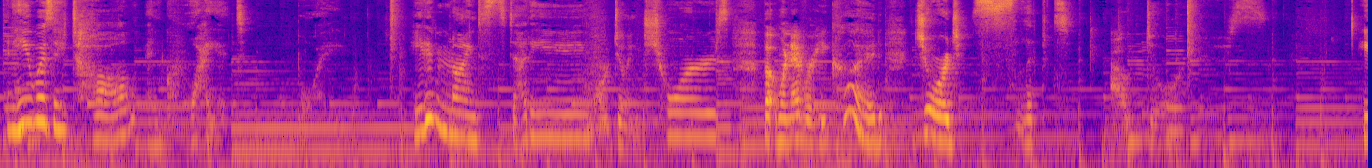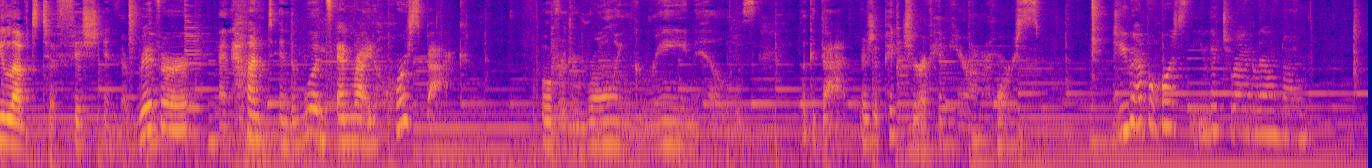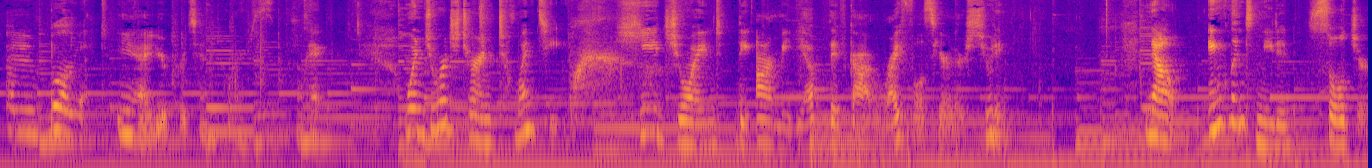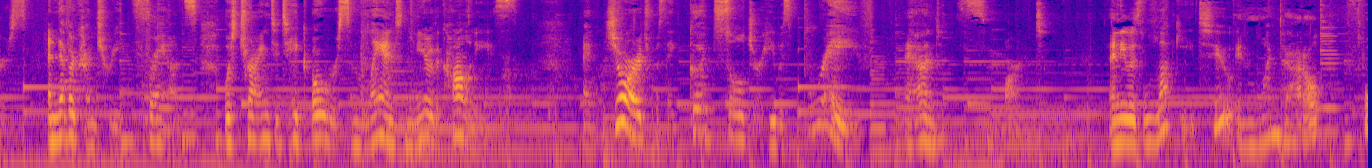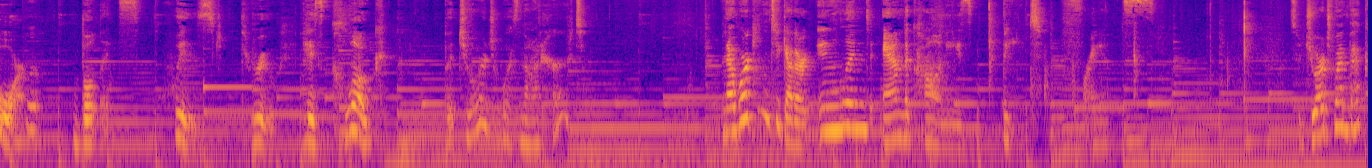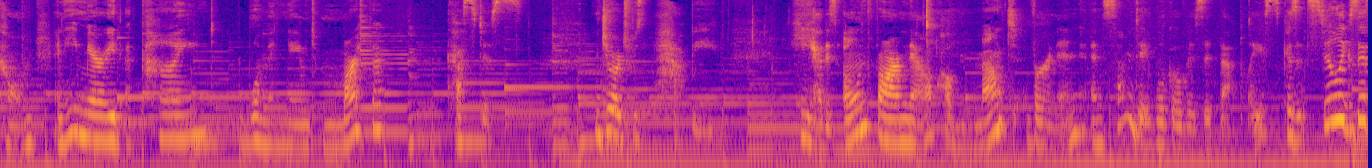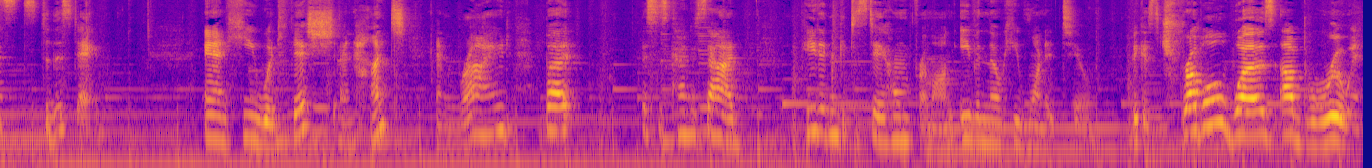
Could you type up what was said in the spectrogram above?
And he was a tall and quiet boy. He didn't mind studying or doing chores, but whenever he could, George slipped outdoors. He loved to fish in the river and hunt in the woods and ride horseback over the rolling green hills. Look at that. There's a picture of him here on a horse. Do you have a horse that you get to ride around on? Bullet. Yeah, your pretend horse. Okay. When George turned 20, he joined the army. Yep, they've got rifles here, they're shooting. Now, England needed soldiers. Another country, France, was trying to take over some land near the colonies. And George was a good soldier. He was brave and smart. And he was lucky, too. In one battle, four bullets whizzed through his cloak, but George was not hurt. Now, working together, England and the colonies beat France. So George went back home and he married a kind woman named Martha Custis. George was happy. He had his own farm now called Mount Vernon, and someday we'll go visit that place because it still exists to this day. And he would fish and hunt and ride, but this is kind of sad. He didn't get to stay home for long, even though he wanted to, because trouble was a brewing.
